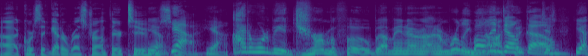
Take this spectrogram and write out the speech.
Uh, of course, they've got a restaurant there too. Yeah. so- Yeah, yeah. I don't want to be a germaphobe. I mean, and I'm really Well, not. then don't go. Just, yeah,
